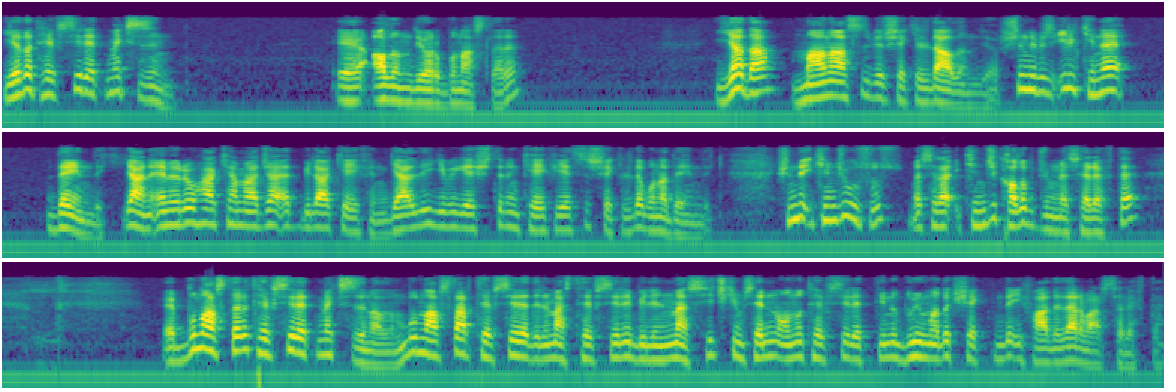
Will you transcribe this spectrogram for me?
Ya da tefsir etmeksizin e, alın diyor bu nasları. Ya da manasız bir şekilde alın diyor. Şimdi biz ilkine değindik. Yani emiru hakema caet bila keyfin. Geldiği gibi geçiştirin keyfiyetsiz şekilde buna değindik. Şimdi ikinci husus mesela ikinci kalıp cümle selefte e, bu nasları tefsir etmeksizin alın. Bu naslar tefsir edilmez, tefsiri bilinmez. Hiç kimsenin onu tefsir ettiğini duymadık şeklinde ifadeler var seleften.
